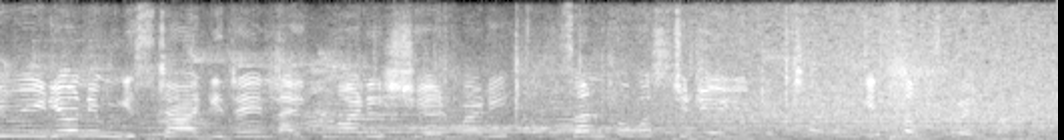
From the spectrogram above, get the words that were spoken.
ಈ ವಿಡಿಯೋ ನಿಮ್ಗೆ ಇಷ್ಟ ಆಗಿದ್ರೆ ಲೈಕ್ ಮಾಡಿ ಶೇರ್ ಮಾಡಿ. ಸನ್ ಪವರ್ ಸ್ಟುಡಿಯೋ ಯೂಟ್ಯೂಬ್ ಚಾನಲ್ಗೆ ಸಬ್ಸ್ಕ್ರೈಬ್ ಮಾಡಿ.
